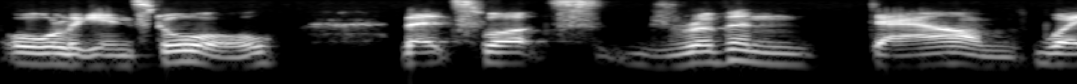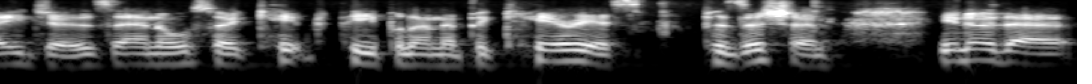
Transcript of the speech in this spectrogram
all against all, that's what's driven down wages and also kept people in a precarious position. You know, the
